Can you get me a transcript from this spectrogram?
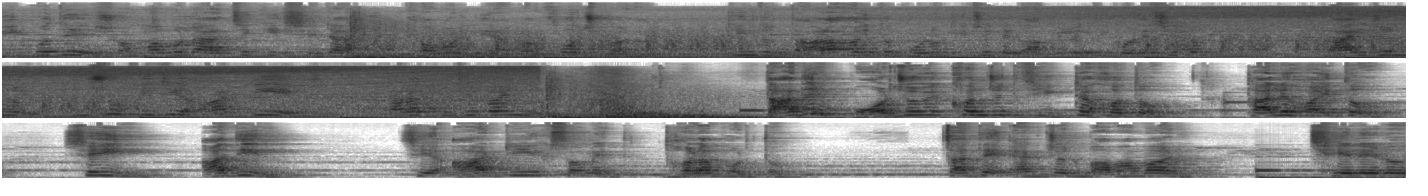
বিপদের সম্ভাবনা আছে কি সেটা খবর নেওয়া বা খোঁজ করা। কিন্তু তারা হয়তো কোনো কিছুতে গাফিলতি করেছিল। তাই জন্যই দুশো কেজি আরটিএফ তারা খুঁজে পায়নি। তাদের পর্যবেক্ষণ যদি ঠিকঠাক হতো, তাহলে হয়তো সেই আদিল, সেই আরটিএক্স সমেত ধরা পড়তো। তাতে একজন বাবা মার ছেলেরও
